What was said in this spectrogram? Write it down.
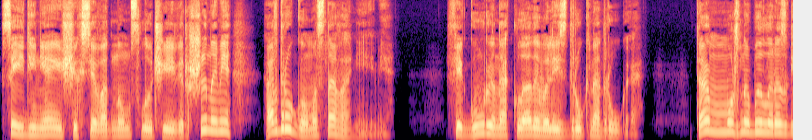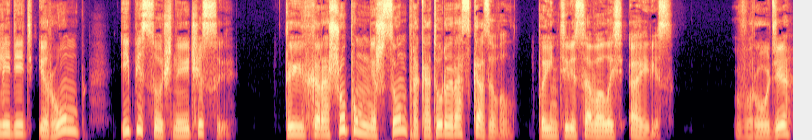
соединяющихся в одном случае вершинами, а в другом основаниями. Фигуры накладывались друг на друга. Там можно было разглядеть и ромб, и песочные часы. «Ты хорошо помнишь сон, про который рассказывал?» — поинтересовалась Айрис. «Вроде».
